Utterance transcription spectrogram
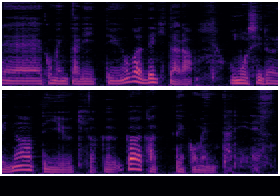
えー、コメンタリーっていうのができたら面白いなっていう企画が勝手コメンタリーです。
